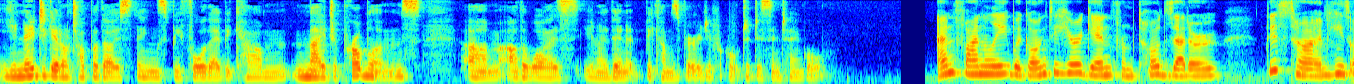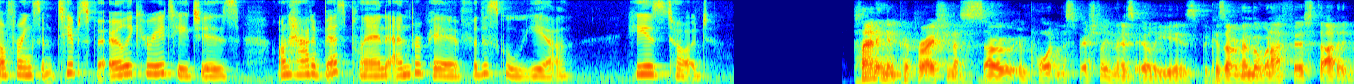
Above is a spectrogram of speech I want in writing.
you need to get on top of those things before they become major problems. Um, otherwise, you know, then it becomes very difficult to disentangle. And finally, we're going to hear again from Todd Zaddo. This time, he's offering some tips for early career teachers on how to best plan and prepare for the school year. Here's Todd planning and preparation are so important, especially in those early years. Because I remember when I first started,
